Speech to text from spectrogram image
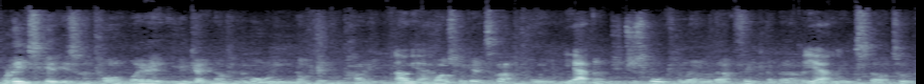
We need to get you to the point where you're getting up in the morning, not getting pain. Oh yeah. And once we get to that point, Yeah. and you're just walking around without thinking about it, Yeah. we need to start talking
